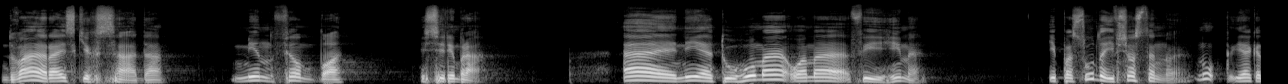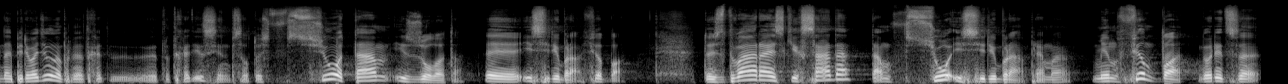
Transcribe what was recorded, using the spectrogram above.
Два райских сада. Мин филда из серебра. И посуда, и все остальное. Ну, я когда переводил, например, этот хадис, я написал, то есть все там из золота, э, из серебра, филда. То есть два райских сада, там все из серебра. Прямо минфилда говорится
